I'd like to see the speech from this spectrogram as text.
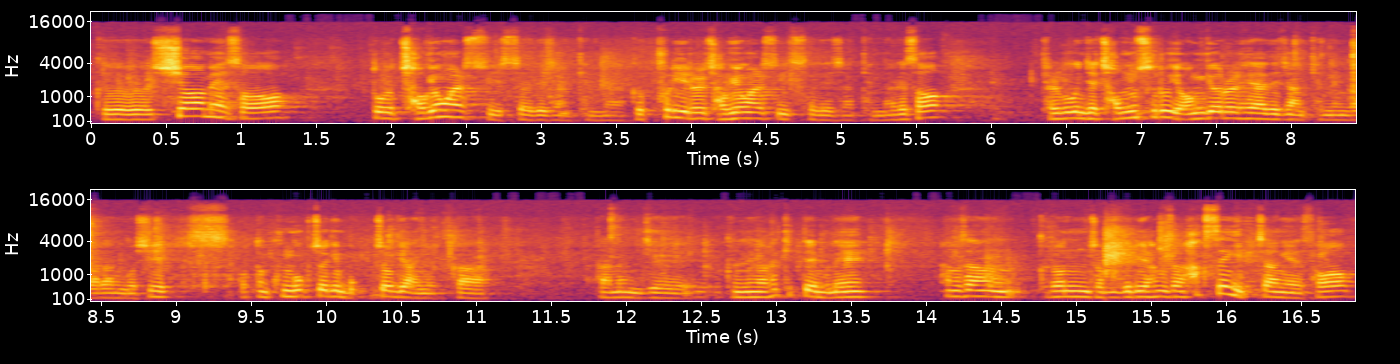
그 시험에서 또 적용할 수 있어야 되지 않겠나. 그 풀이를 적용할 수 있어야 되지 않겠나. 그래서 결국 이제 점수로 연결을 해야 되지 않겠는가라는 것이 어떤 궁극적인 목적이 아닐까라는 이제 그런 생각을 했기 때문에 항상 그런 점들이 항상 학생 입장에서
